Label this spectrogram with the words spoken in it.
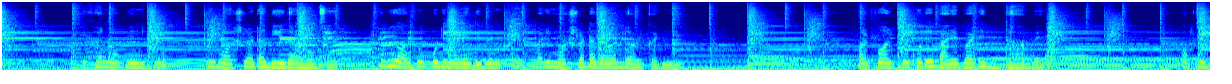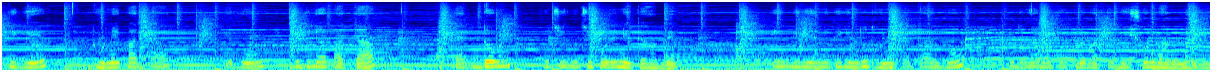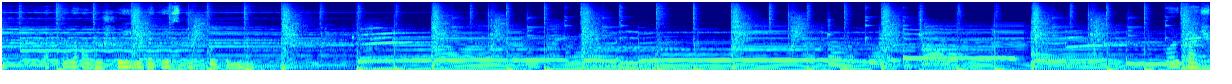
এখানেও কিন্তু ওই মশলাটা দিয়ে দেওয়া হয়েছে। খুবই অল্প পরিমাণে দেবেন, একবারে মশলাটা দেওয়ার দরকার নেই। অল্প অল্প করে বারে বারে দিতে হবে। অপরদিকে ধনে পাতা এবং পুদিনা পাতা একদম কুচি কুচি করে নিতে হবে। এই বিরিয়ানিতে কিন্তু ধনে পাতা এবং পুদিনা পাতা ফ্লেভারটা ভীষণ ভালো লাগে। আপনারা অবশ্যই এটাকে স্কিপ করবেন না।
